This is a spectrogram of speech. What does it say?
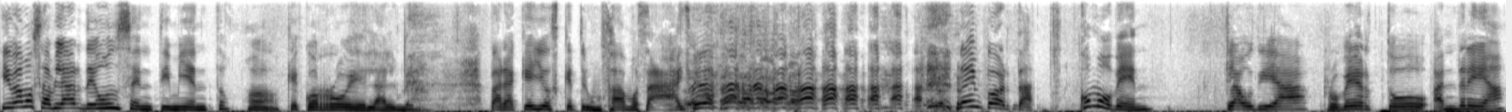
Y vamos a hablar de un sentimiento ah, que corroe el alma. Para aquellos que triunfamos. ¡Ay! no importa. ¿Cómo ven, Claudia, Roberto, Andrea,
